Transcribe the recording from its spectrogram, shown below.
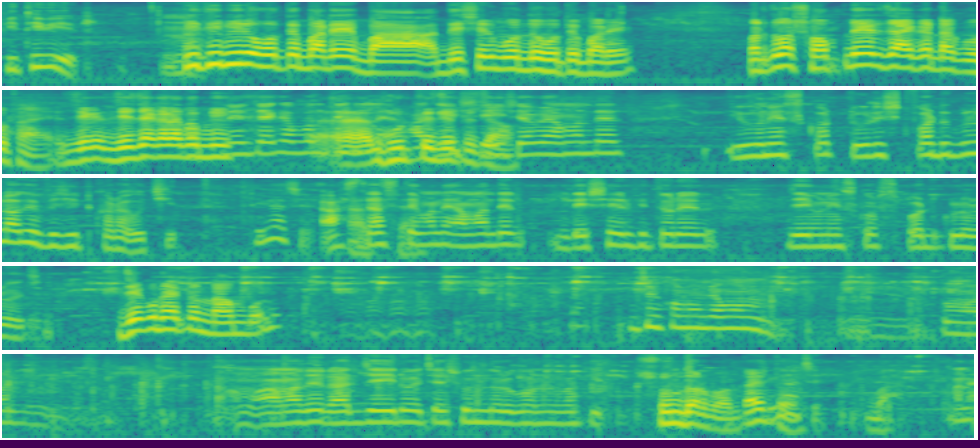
পৃথিবীর? পৃথিবীরও হতে পারে বা দেশের মধ্যে হতে পারে। মানে তোমার স্বপ্নের জায়গাটা কোথায়? যে যে জায়গাটা তুমি ঘুরতে যেতে চাও। হিসাবে আমাদের ইউনেস্কোর টুরিস্ট স্পটগুলো আগে ভিজিট করা উচিত ঠিক আছে? আস্তে আস্তে মানে আমাদের দেশের ভিতরের যে ইউনেস্কোর স্পটগুলো রয়েছে। যে কোনো একটা নাম বলো। যে কোনো যেমন তোমার আমাদের রাজ্যেই রয়েছে সুন্দরবন বাকি সুন্দরবন তাই তো? আছে। বাহ। মানে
